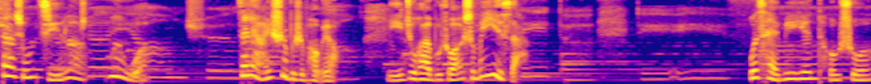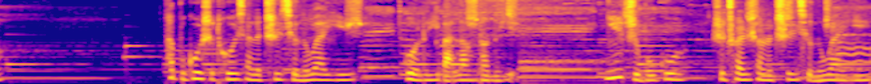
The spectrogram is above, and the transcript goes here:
大雄急了，问我：“咱俩还是不是朋友？”你一句话不说，什么意思啊？我踩灭烟头说：“他不过是脱下了痴情的外衣，过了一把浪荡的瘾。你也只不过是穿上了痴情的外衣，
